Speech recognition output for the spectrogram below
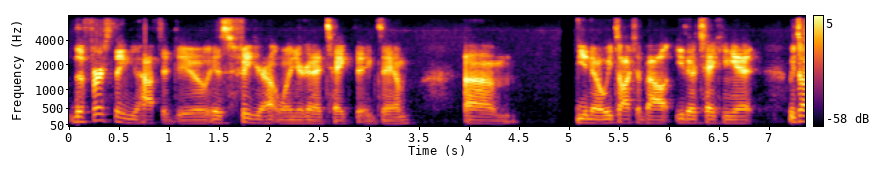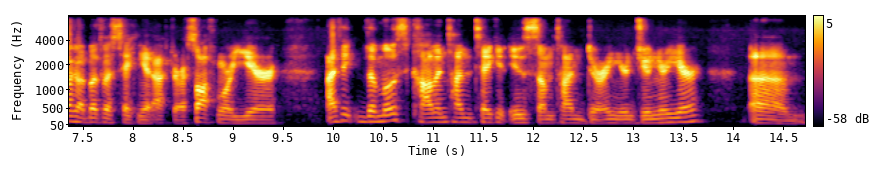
the first thing you have to do is figure out when you're going to take the exam. Um, you know, we talked about either taking it, we talked about both of us taking it after our sophomore year. I think the most common time to take it is sometime during your junior year. Um,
